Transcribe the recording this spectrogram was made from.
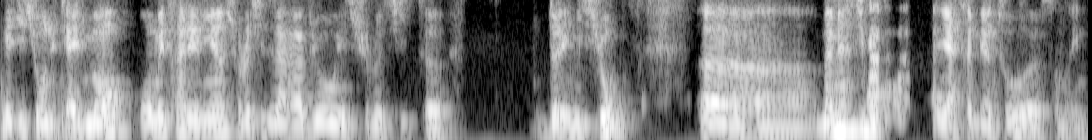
l'édition du Caïman. On mettra les liens sur le site de la radio et sur le site euh, de l'émission. Euh, ben, merci beaucoup et à très bientôt, Sandrine.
